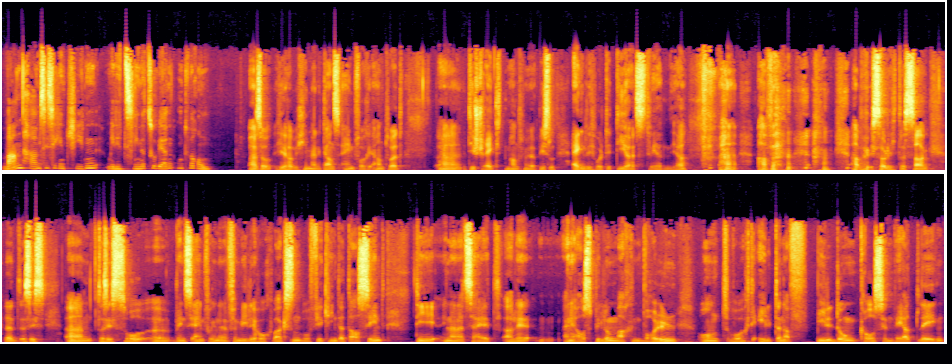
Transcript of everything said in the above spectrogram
Wann haben Sie sich entschieden, Mediziner zu werden und warum? Also hier habe ich immer eine ganz einfache Antwort. äh, die schreckt manchmal ein bisschen. Eigentlich wollte Tierarzt werden, ja. aber, aber wie soll ich das sagen? Das ist, ähm, das ist so, äh, wenn Sie einfach in einer Familie hochwachsen, wo vier Kinder da sind, die in einer Zeit alle eine Ausbildung machen wollen und wo auch die Eltern auf Bildung großen Wert legen,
